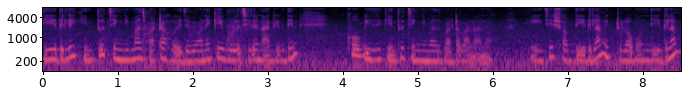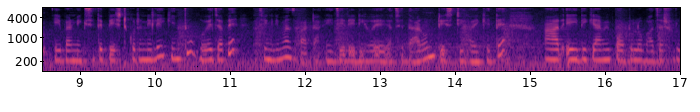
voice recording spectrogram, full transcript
দিয়ে দিলেই কিন্তু চিংড়ি মাছ বাটা হয়ে যাবে। অনেকেই বলেছিলেন আগের দিন, খুব ইজি কিন্তু চিংড়ি মাছ বাটা বানানো। এই যে সব দিয়ে দিলাম একটু লবণ দিয়ে দিলাম। এবার মিক্সিতে পেস্ট করে নিলেই কিন্তু হয়ে যাবে চিংড়ি মাছ বাটা। এই যে রেডি হয়ে গেছে দারুণ টেস্টি হয় খেতে। আর এই দিকে আমি পটলও ভাজা শুরু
